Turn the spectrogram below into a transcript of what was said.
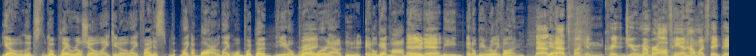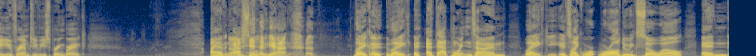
yo let's go play a real show like you know like find us like a bar like we'll put the you know put Right. the word out and it'll get mobbed And it did. it'll be it'll be really fun That yeah. that's fucking crazy. Do you remember offhand how much they pay you for MTV Spring Break? I have No, absolutely no yeah. idea. like I, like at, at that point in time like it's like we're, we're all doing so well and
